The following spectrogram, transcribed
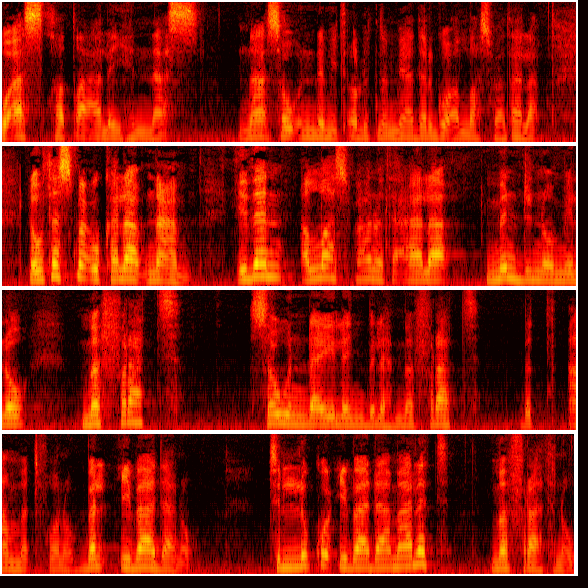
ወአስኸጠ አለይህ ናስ እና ሰው እንደሚጠሉት ነው የሚያደርገው አላ ስብን ታላ ለው ተስመዑ ከላም ናም ኢዘን አላህ ስብን ተላ ምንድን ነው የሚለው መፍራት ሰው እንዳይለኝ ብለህ መፍራት በጣም መጥፎ ነው በል ዒባዳ ነው ትልቁ ዒባዳ ማለት መፍራት ነው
